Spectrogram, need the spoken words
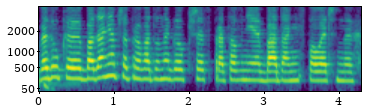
Według badania przeprowadzonego przez pracownię badań społecznych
